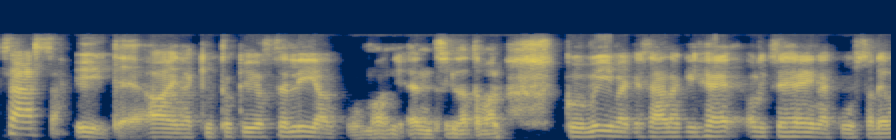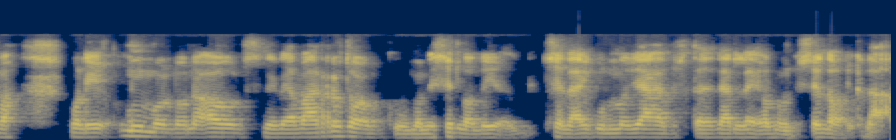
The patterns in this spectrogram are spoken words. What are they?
säässä? Itse ainakin. Toki jos se liian kuuma, niin en sillä tavalla. Kun viime kesänäkin, he, oliko se heinäkuussa, niin vaan, oli mummon luona Oulussa, niin vaan roton kuuma, niin silloin oli, siellä ei kunnon jäädystä ja tälleen ollut, niin silloin oli kyllä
